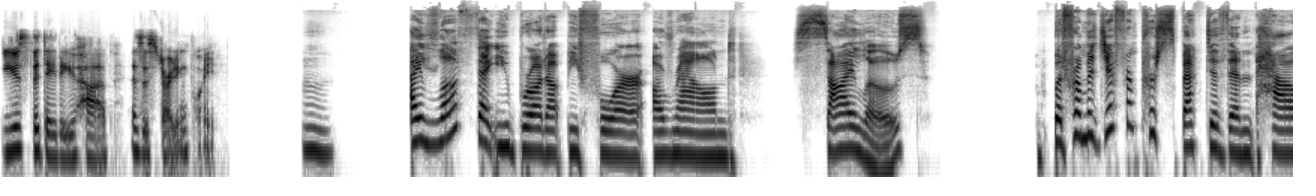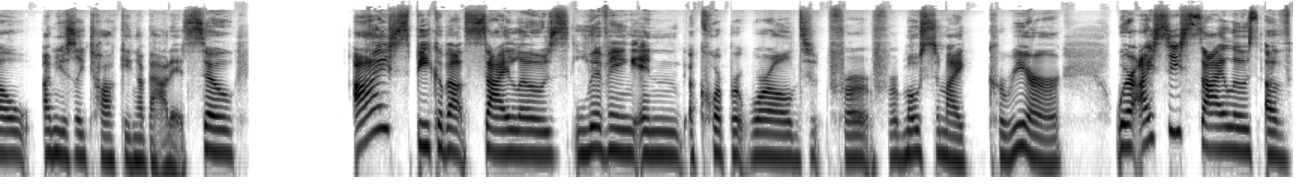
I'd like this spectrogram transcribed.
use the data you have as a starting point. Mm. I love that you brought up before around silos, but from a different perspective than how I'm usually talking about it. So I speak about silos living in a corporate world for, for most of my career, where I see silos of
